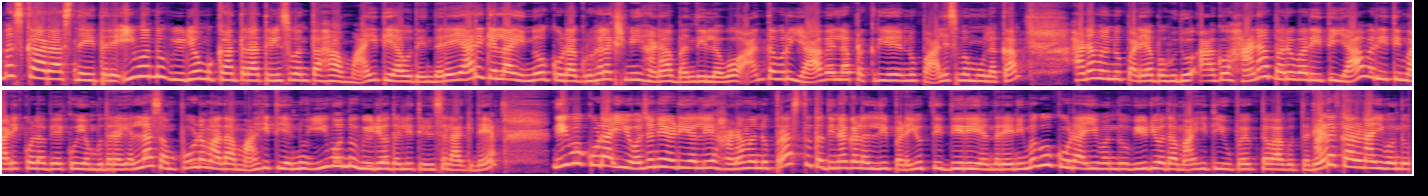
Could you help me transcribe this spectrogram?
ನಮಸ್ಕಾರ ಸ್ನೇಹಿತರೆ, ಈ ಒಂದು ವಿಡಿಯೋ ಮುಖಾಂತರ ತಿಳಿಸುವಂತಹ ಮಾಹಿತಿ ಯಾವುದೆಂದರೆ, ಯಾರಿಗೆಲ್ಲ ಇನ್ನೂ ಕೂಡ ಗೃಹಲಕ್ಷ್ಮಿ ಹಣ ಬಂದಿಲ್ಲವೋ ಅಂಥವರು ಯಾವೆಲ್ಲ ಪ್ರಕ್ರಿಯೆಯನ್ನು ಪಾಲಿಸುವ ಮೂಲಕ ಹಣವನ್ನು ಪಡೆಯಬಹುದು ಹಾಗೂ ಹಣ ಬರುವ ರೀತಿ ಯಾವ ರೀತಿ ಮಾಡಿಕೊಳ್ಳಬೇಕು ಎಂಬುದರ ಎಲ್ಲ ಸಂಪೂರ್ಣವಾದ ಮಾಹಿತಿಯನ್ನು ಈ ಒಂದು ವಿಡಿಯೋದಲ್ಲಿ ತಿಳಿಸಲಾಗಿದೆ. ನೀವು ಕೂಡ ಈ ಯೋಜನೆಯಡಿಯಲ್ಲಿ ಹಣವನ್ನು ಪ್ರಸ್ತುತ ದಿನಗಳಲ್ಲಿ ಪಡೆಯುತ್ತಿದ್ದೀರಿ ಎಂದರೆ ನಿಮಗೂ ಕೂಡ ಈ ಒಂದು ವಿಡಿಯೋದ ಮಾಹಿತಿ ಉಪಯುಕ್ತವಾಗುತ್ತದೆ. ಆದ ಕಾರಣ ಈ ಒಂದು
